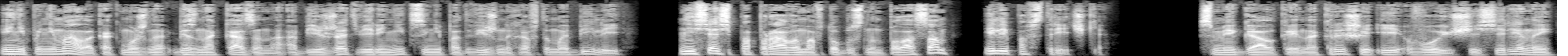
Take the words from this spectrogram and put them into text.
и не понимала, как можно безнаказанно объезжать вереницы неподвижных автомобилей, несясь по правым автобусным полосам или по встречке. С мигалкой на крыше и воющей сиреной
